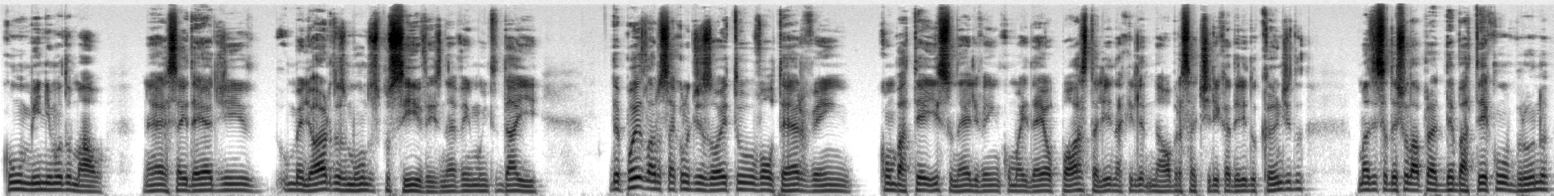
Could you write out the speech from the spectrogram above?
com o mínimo do mal. Né? Essa ideia de o melhor dos mundos possíveis né? vem muito daí. Depois, lá no século XVIII, o Voltaire vem combater isso, né? Ele vem com uma ideia oposta ali naquele, na obra satírica dele do Cândido, mas isso eu deixo lá para debater com o Bruno,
